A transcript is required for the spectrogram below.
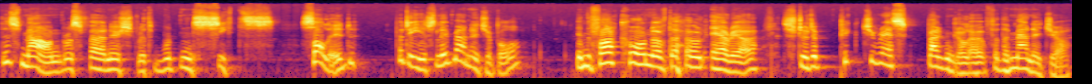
This mound was furnished with wooden seats, solid but easily manageable. In the far corner of the whole area stood a picturesque bungalow for the manager.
